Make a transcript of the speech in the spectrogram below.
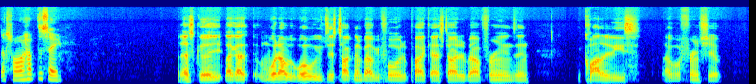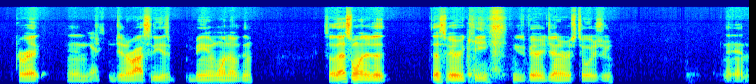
That's all I have to say. That's good. Like I, what I, what we were just talking about before the podcast started about friends and the qualities of a friendship, correct? And Yes. generosity is being one of them. So that's one of the, that's very key. He's very generous towards you, and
